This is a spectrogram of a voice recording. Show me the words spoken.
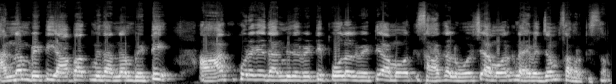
అన్నం పెట్టి యాపాకు మీద అన్నం పెట్టి ఆ ఆకు కూరగాయ దాని మీద పెట్టి పూలలు పెట్టి అమ్మవారికి శాఖలు పోసి అమ్మవారికి నైవేద్యం సమర్పిస్తారు.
